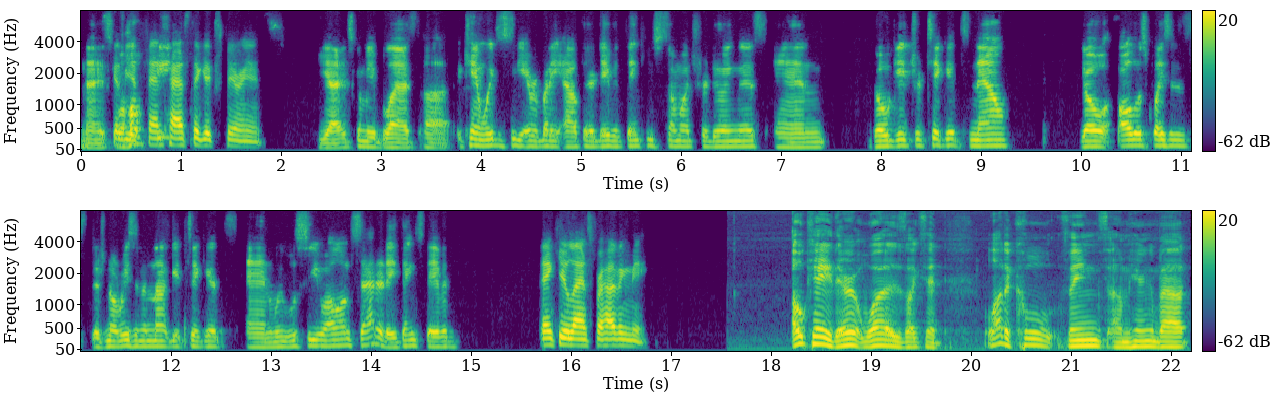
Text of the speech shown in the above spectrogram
Nice. It's gonna well, be a fantastic experience. Yeah, it's gonna be a blast. Uh, I can't wait to see everybody out there. David, thank you so much for doing this, and go get your tickets now. Go all those places. There's no reason to not get tickets, and we will see you all on Saturday. Thanks, David. Thank you, Lance, for having me. Okay, there it was. Like I said, a lot of cool things. I'm hearing about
